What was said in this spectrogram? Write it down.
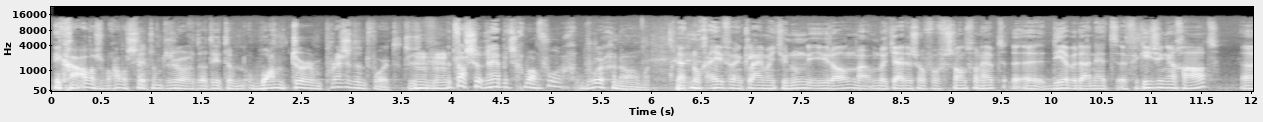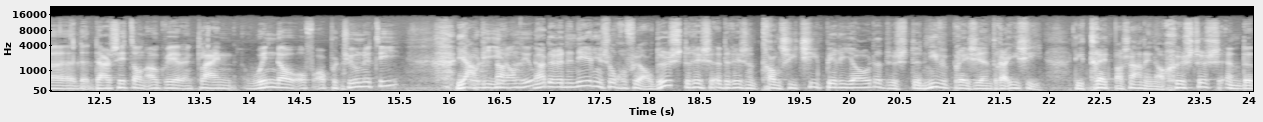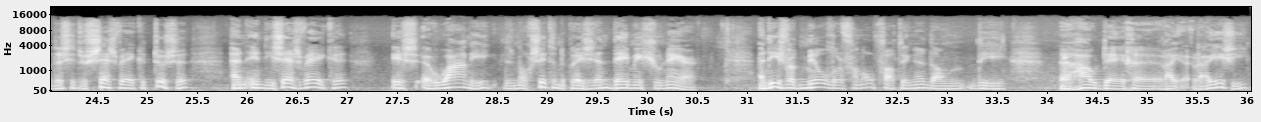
Ik ga alles op alles zetten om te zorgen dat dit een one-term president wordt. Dus mm-hmm. het was, ze hebben het gewoon voor, voorgenomen. Nog even een klein wat je noemde Iran. Maar omdat jij er zoveel verstand van hebt. Uh, die hebben daar net verkiezingen gehad. Uh, daar zit dan ook weer een klein window of opportunity ja, voor die Iran-deal? Nou, de redenering is ongeveer al dus. Er is, er is een transitieperiode. Dus de nieuwe president Raisi die treedt pas aan in augustus. En er, er zit dus zes weken tussen. En in die zes weken is Rouhani, de nog zittende president, demissionair. En die is wat milder van opvattingen dan die uh, houtdegen Raisi.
